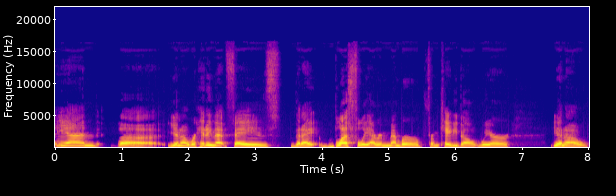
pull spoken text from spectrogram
and the you know we're hitting that phase that I blissfully I remember from Katie Bell where you know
